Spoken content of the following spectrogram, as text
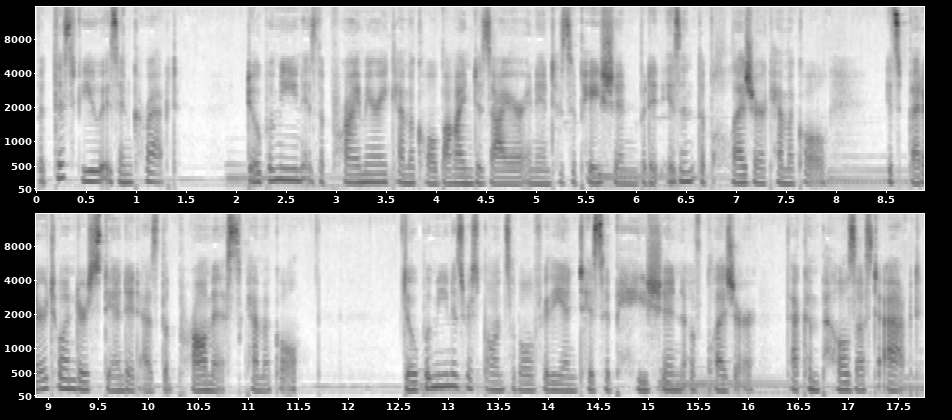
but this view is incorrect. Dopamine is the primary chemical behind desire and anticipation, but it isn't the pleasure chemical. it's better to understand it as the promise chemical. Dopamine is responsible for the anticipation of pleasure that compels us to act.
